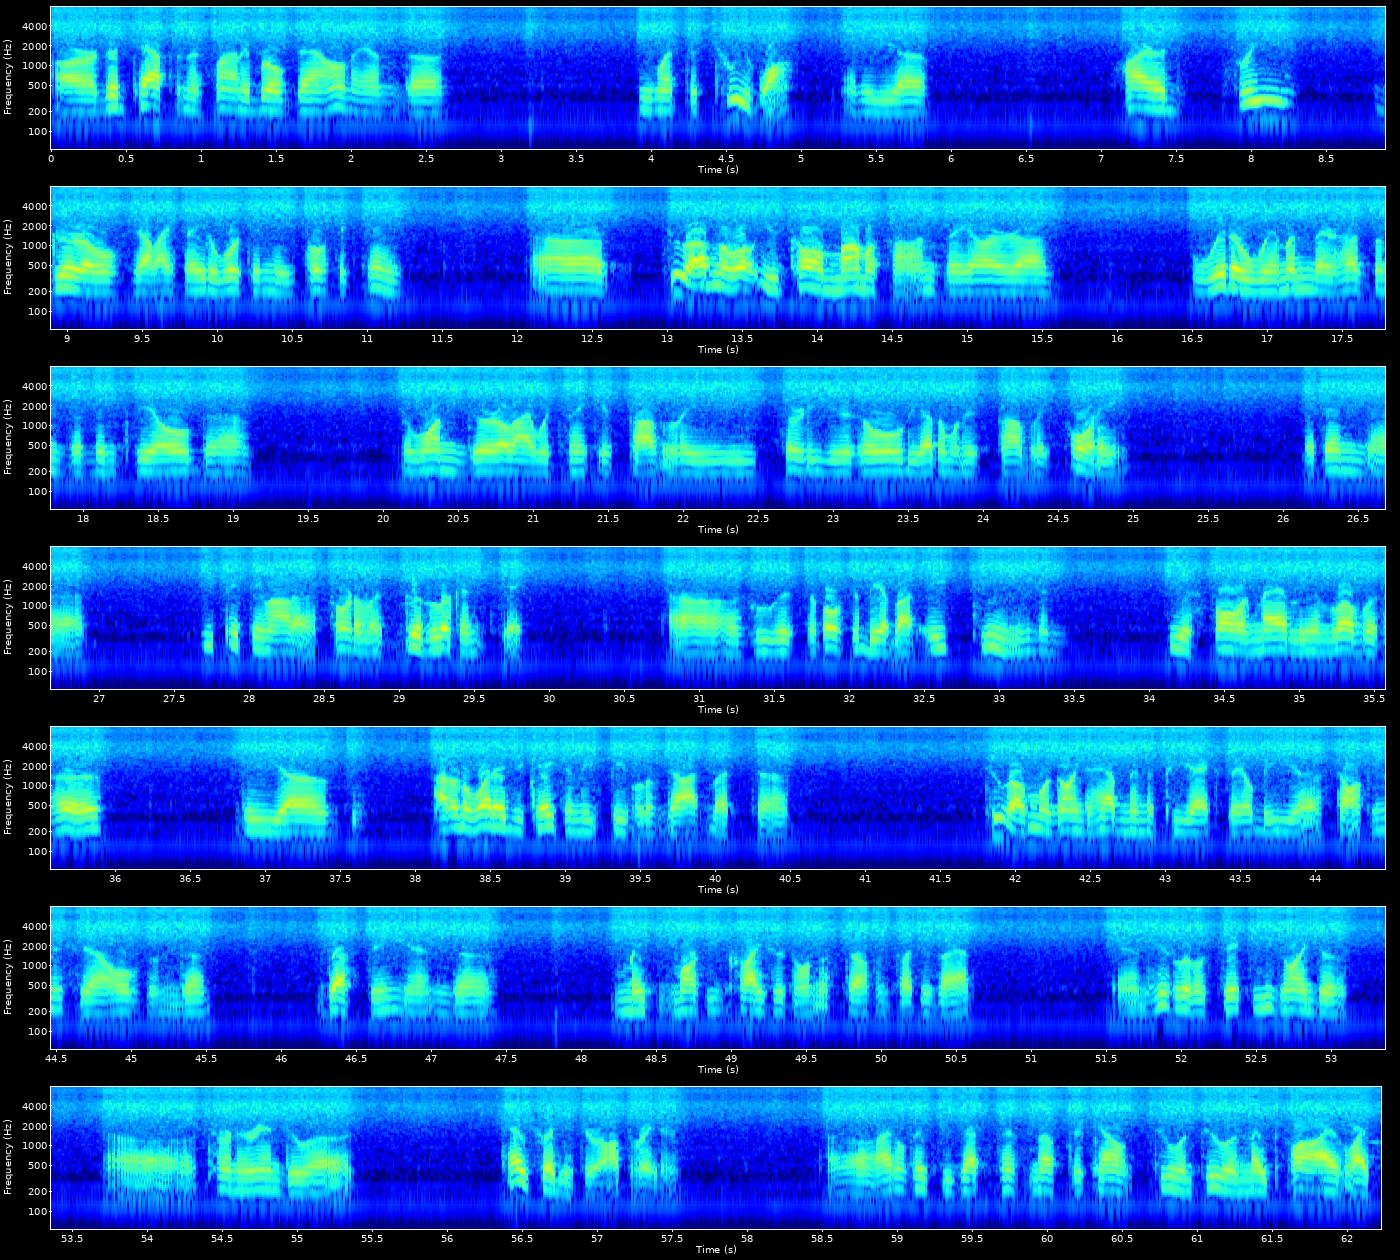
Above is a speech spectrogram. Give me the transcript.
our good captain has finally broke down, and uh, he went to Tuy Hoa, and he uh, hired three girls, shall I say, to work in the post exchange. Uh, two of them are what you'd call mamasans. They are uh, widow women. Their husbands have been killed. Uh, the one girl I would think is probably 30 years old. The other one is probably 40. But then uh, he picked him out a sort of a good-looking chick uh, who is supposed to be about 18, and he has fallen madly in love with her. The uh, I don't know what education these people have got, but uh, two of them We're going to have them in the PX. They'll be uh, stocking the shelves and uh, dusting and uh, making marking prices on the stuff and such as that. And his little chick, he's going to uh, turn her into a cash register operator. Uh, I don't think he's got sense enough to count two and two and make five like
